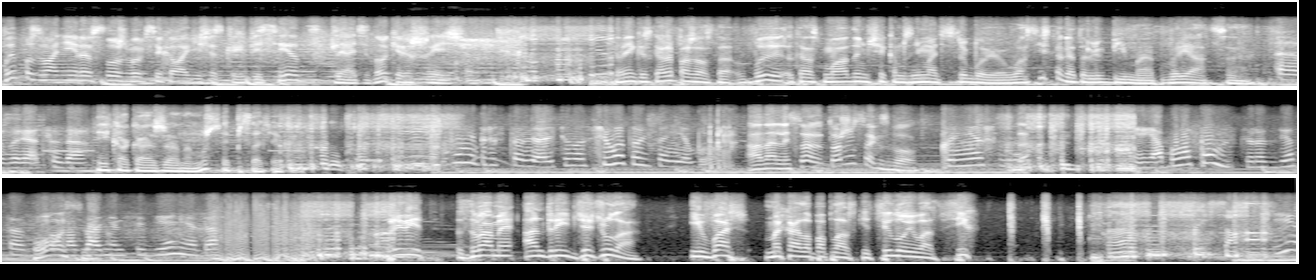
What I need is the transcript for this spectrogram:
Вы позвонили в службу психологических бесед для одиноких женщин. Ленька, скажи, пожалуйста, вы когда с молодым человеком занимаетесь любовью, у вас есть какая-то любимая вариация? Э, вариация, да. И какая же она? Можете описать ее? Вы не представляете, у нас чего только не было. Анальный со- тоже секс был? Конечно. Да? Я была полностью раздета, была на Полностью? заднем сиденье, да. Привіт! З вами Андрій Джеджула і ваш Михайло Поплавський. Цілую вас всіх. И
